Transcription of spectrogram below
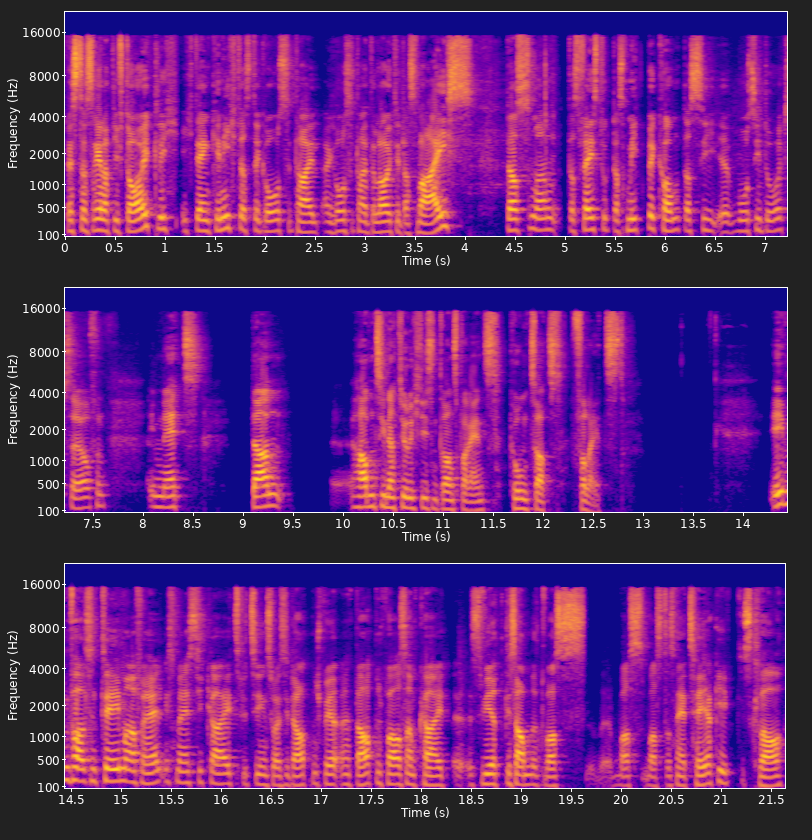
das ist das relativ deutlich. Ich denke nicht, dass der große Teil, ein großer Teil der Leute das weiß, dass man, dass Facebook das mitbekommt, dass sie, wo sie durchsurfen im Netz. Dann haben sie natürlich diesen Transparenzgrundsatz verletzt. Ebenfalls ein Thema Verhältnismäßigkeit bzw. Datensparsamkeit. Es wird gesammelt, was, was, was das Netz hergibt, ist klar.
